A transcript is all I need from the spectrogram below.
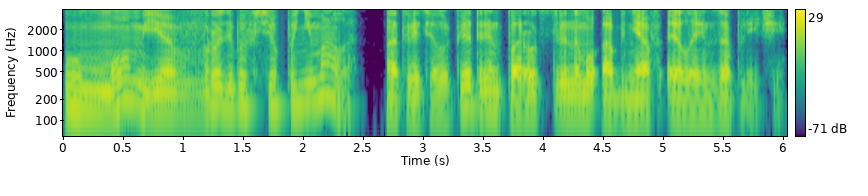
Умом я вроде бы все понимала, ответила Кэтрин, по-родственному обняв Элейн за плечи.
